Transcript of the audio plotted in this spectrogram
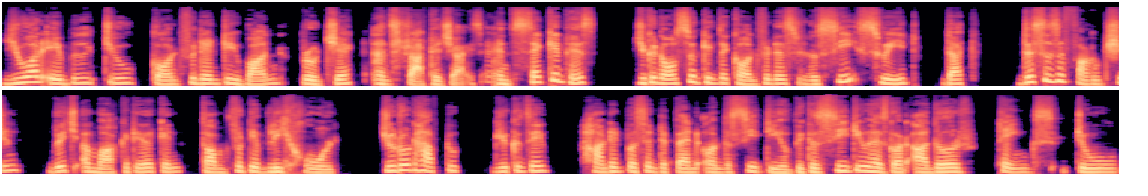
you are able to confidently one project and strategize. And second is you can also give the confidence to the C suite that this is a function which a marketer can comfortably hold. You don't have to, you can say 100% depend on the CTO because CTO has got other things to,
